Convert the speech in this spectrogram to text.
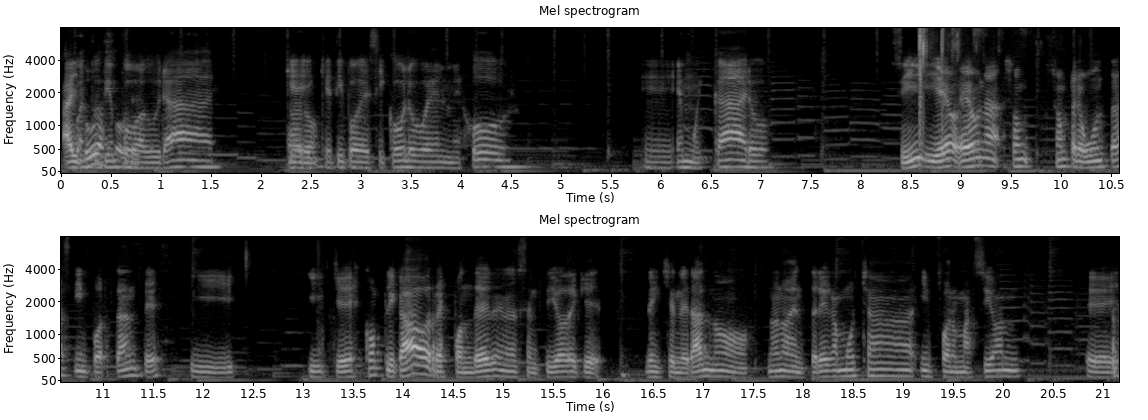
Hay ¿Cuánto tiempo sobre va a durar? ¿Qué, Claro. qué tipo de psicólogo es el mejor? Eh, ¿Es muy caro? Sí, y es, es una, son, son preguntas importantes y, y que es complicado responder en el sentido de que en general no, no nos entrega mucha información eh,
